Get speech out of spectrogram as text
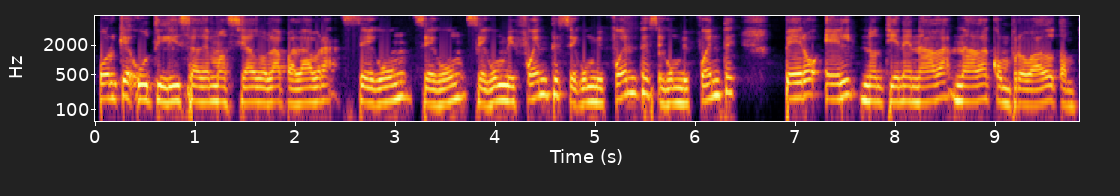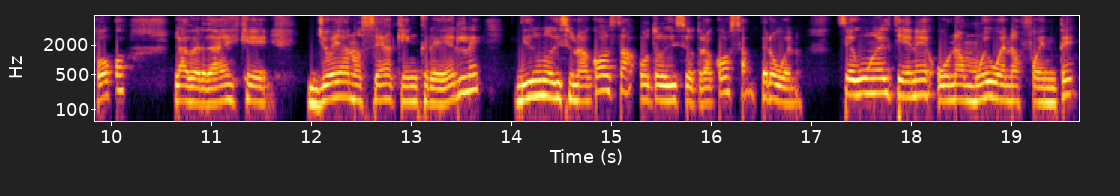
porque utiliza demasiado la palabra según, según, según mi fuente, según mi fuente, según mi fuente, pero él no tiene nada, nada comprobado tampoco. La verdad es que yo ya no sé a quién creerle. Uno dice una cosa, otro dice otra cosa, pero bueno, según él tiene una muy buena fuente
